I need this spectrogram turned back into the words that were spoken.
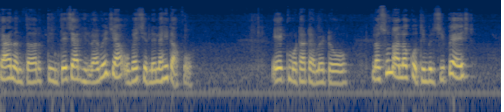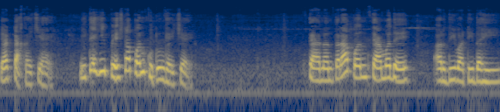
त्यानंतर तीन ते चार हिरव्या मिरच्या उभ्या चिरलेल्याही टाकू. एक मोठा टोमॅटो लसूण आलं कोथिंबीरची पेस्ट यात टाकायची आहे. इथे ही पेस्ट आपण कुटून घ्यायची आहे? त्यानंतर आपण त्यामध्ये अर्धी वाटी दही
